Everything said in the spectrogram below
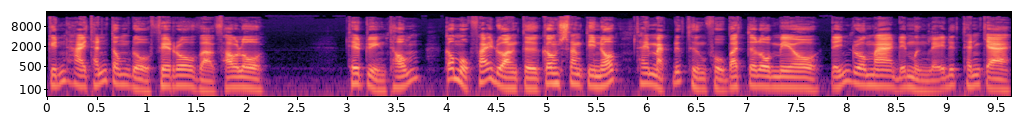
kính hai thánh tông đồ Phêrô và Phaolô. Theo truyền thống, có một phái đoàn từ Constantinople thay mặt Đức Thượng phụ Bartolomeo đến Roma để mừng lễ Đức Thánh Cha.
